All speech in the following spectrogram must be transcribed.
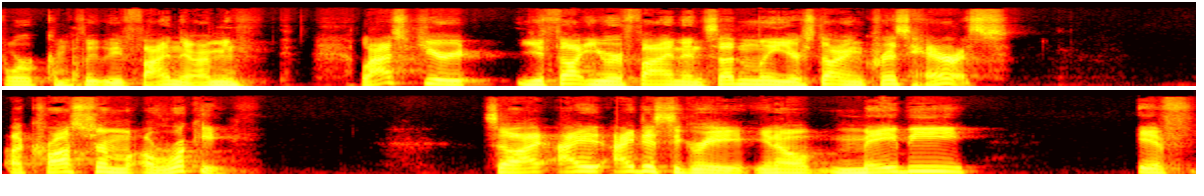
we're completely fine there. I mean, last year you thought you were fine, and suddenly you're starting Chris Harris across from a rookie. So I, I, I disagree. You know, maybe if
